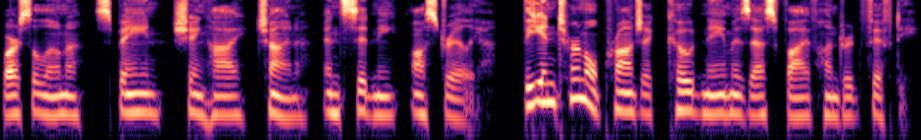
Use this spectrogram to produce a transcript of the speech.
Barcelona, Spain, Shanghai, China, and Sydney, Australia. The internal project code name is S550.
